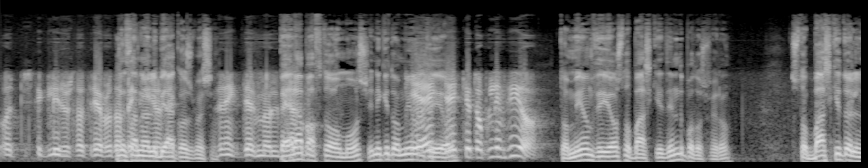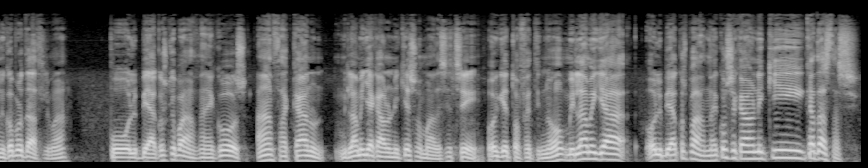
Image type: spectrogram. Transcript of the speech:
ότι στην κλήρωση στα τρία πρώτα δεν παιχνίδια. Δεν θα είναι Ολυμπιακός μέσα. Δεν έχει τέρμι Ολυμπιακός. Πέρα από αυτό όμως είναι και το μείον 2. Και, και, και το πλην 2. Το μείον 2 στο μπάσκετ δεν είναι το ποδοσφαίρο. Στο μπάσκετ το ελληνικό πρωτάθλημα που ο Ολυμπιακός και ο Παναθηναϊκός αν θα κάνουν, μιλάμε για κανονικές ομάδες έτσι, όχι για το φετινό, μιλάμε για Ολυμπιακός Παναθηναϊκός σε κανονική κατάσταση.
